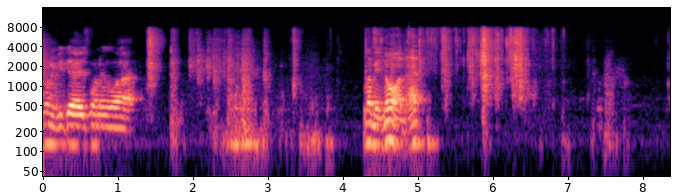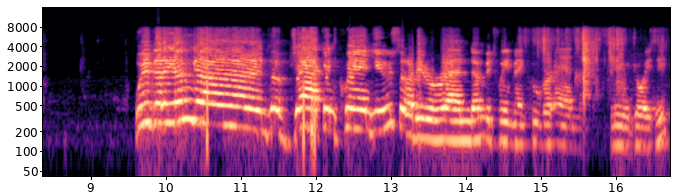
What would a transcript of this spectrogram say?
One of you guys want to uh, let me know on that. We've got a young guns of Jack and Quinn Hughes, so that'll be random between Vancouver and New Jersey.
